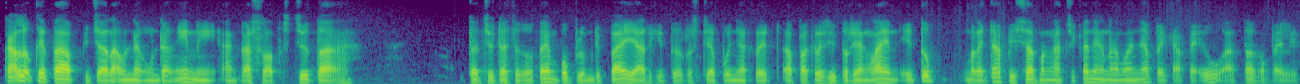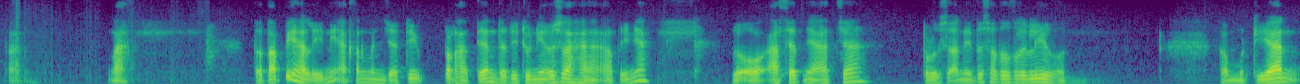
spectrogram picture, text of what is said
kalau kita bicara undang-undang ini angka 100 juta dan sudah jatuh tempo belum dibayar gitu, terus dia punya kredit, apa kreditur yang lain, itu mereka bisa mengajukan yang namanya PKPU atau kepailitan. Nah, tetapi hal ini akan menjadi perhatian dari dunia usaha. Artinya, lo asetnya aja perusahaan itu satu triliun Kemudian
